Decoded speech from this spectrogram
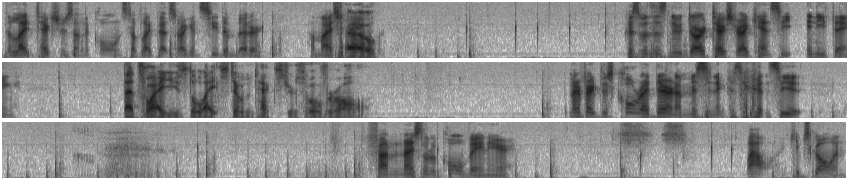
the light textures on the coal and stuff like that, so I can see them better on my screen. Oh, Because with this new dark texture, I can't see anything. That's why I use the light stone textures overall. Matter of fact, there's coal right there, and I'm missing it because I couldn't see it. Found a nice little coal vein here. Wow, it keeps going.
